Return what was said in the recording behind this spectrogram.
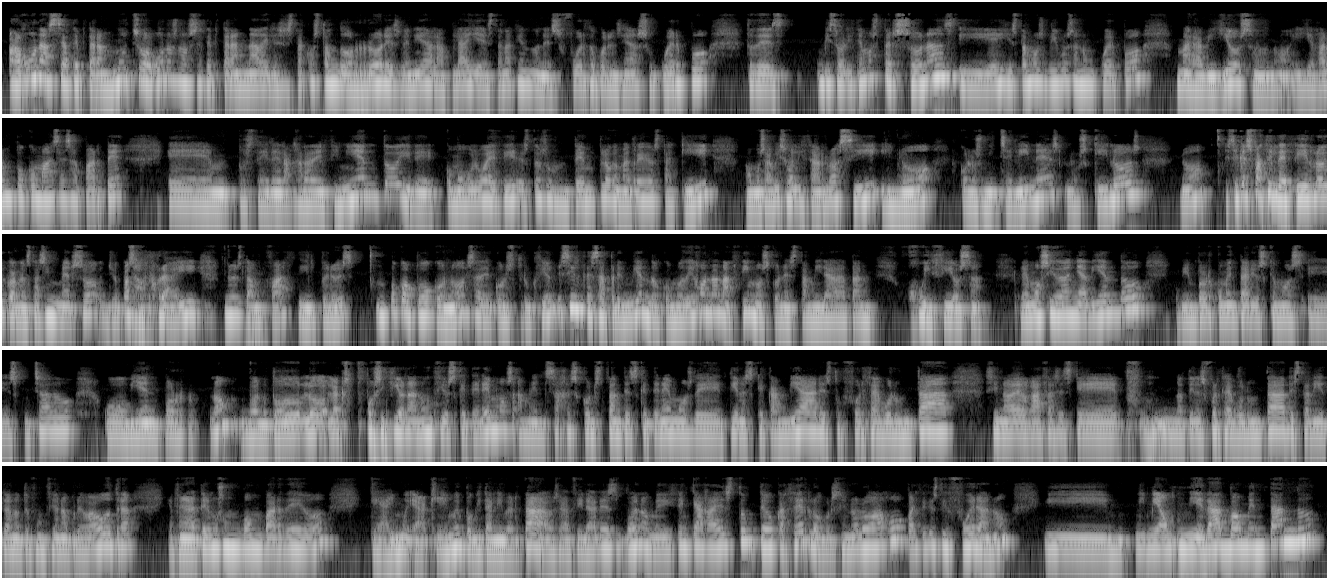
algunas se aceptarán mucho, algunos no se aceptarán nada y les está costando horrores venir a la playa, están haciendo un esfuerzo por enseñar su cuerpo. Entonces, visualicemos personas y estamos vivos en un cuerpo maravilloso, ¿no? Y llegar un poco más a esa parte eh, pues del agradecimiento y de, como vuelvo a decir, esto es un templo que me ha traído hasta aquí, vamos a visualizarlo así y no con los michelines, los kilos, ¿no? Sí que es fácil decirlo y cuando estás inmerso, yo he pasado por ahí, no es tan fácil, pero es un poco a poco, ¿no? Esa deconstrucción, es ir desaprendiendo. Como digo, no nacimos con esta mirada tan juiciosa. Lo hemos ido añadiendo, bien por comentarios que hemos eh, escuchado, o bien por, ¿no? Bueno, toda la exposición a anuncios que tenemos, a mensajes constantes que tenemos de tienes que cambiar, es tu fuerza de voluntad, si no adelgazas es que no tienes fuerza de voluntad, esta dieta no te funciona, prueba otra. Y al final tenemos un bombardeo que hay muy, aquí hay muy poquita libertad. O sea, al final es, bueno, me dicen que haga esto, tengo que hacerlo, porque si no lo hago, parece que estoy fuera, ¿no? Y, mi, edad va aumentando,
